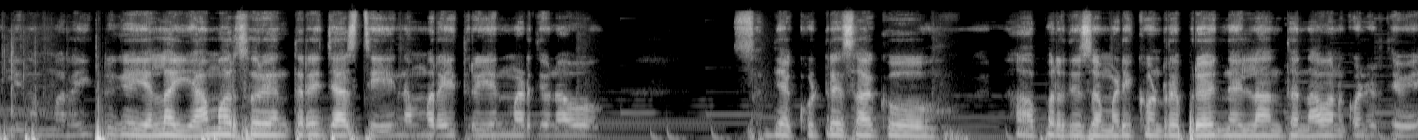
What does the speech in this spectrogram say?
ಇಲ್ಲಿ ನಮ್ಮ ರೈತರಿಗೆ ಎಲ್ಲ ಯಾಮಾರಿಸೋರೆ ಅಂತಾರೆ ಜಾಸ್ತಿ. ನಮ್ಮ ರೈತರು ಏನು ಮಾಡ್ತೀವಿ ನಾವು? ಸದ್ಯ ಕೊಟ್ಟರೆ ಸಾಕು ಅಪರ ದಿವಸ ಮಡಿಕೊಂಡ್ರೆ ಪ್ರಯೋಜನ ಇಲ್ಲ ಅಂತ ನಾವು ಅನ್ಕೊಂಡಿರ್ತೀವಿ.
